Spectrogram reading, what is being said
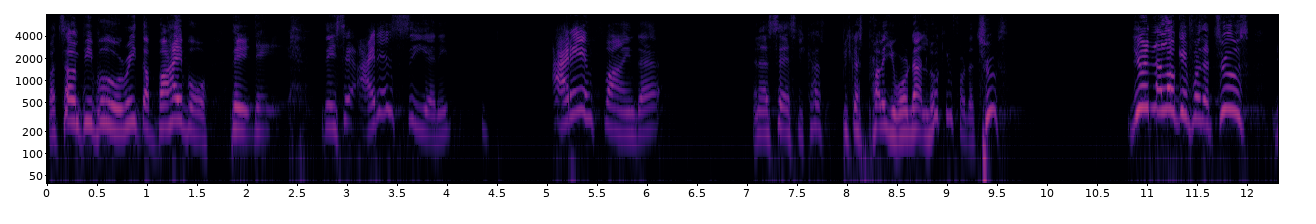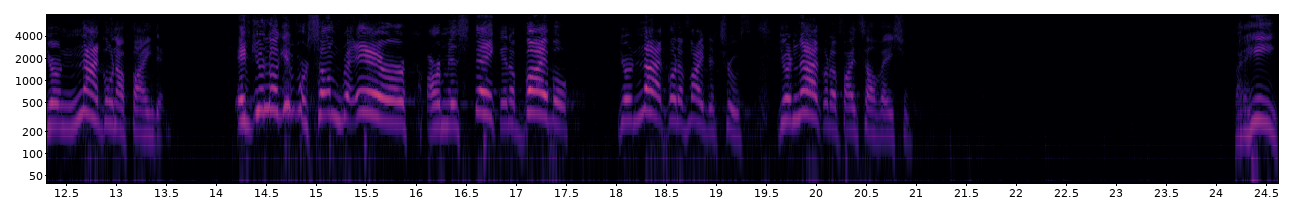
But some people who read the Bible, they, they, they say, I didn't see anything. I didn't find that. And I says, because, because probably you were not looking for the truth. You're not looking for the truth, you're not going to find it. If you're looking for some error or mistake in a Bible, you're not going to find the truth. You're not going to find salvation. But He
